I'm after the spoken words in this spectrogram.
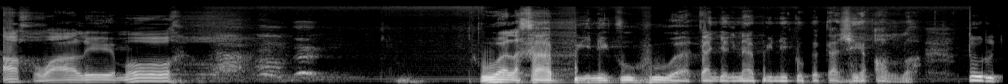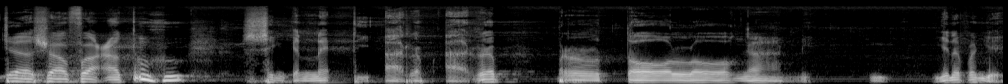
ahwali muh. Wal habi niku huwa kanjeng nabi niku kekasih Allah turja syafa'atuhu sing kenek di Arab-Arab pertolongane Ngene apa nggih?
